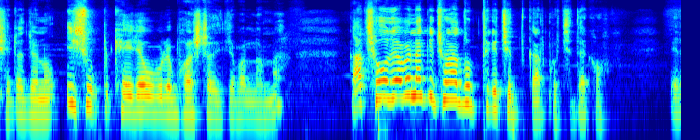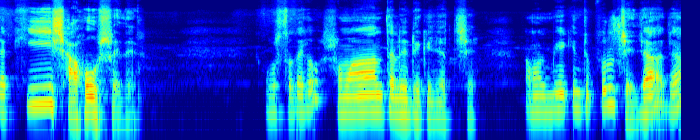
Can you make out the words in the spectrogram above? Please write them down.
সেটার জন্য ইস্যু খেয়ে যাব বলে ভয়েসটা দিতে পারলাম না। কাছেও যাবে না, কিছু না, দূর থেকে চিৎকার করছে, দেখো। এরা কি সাহস এদের। অবস্থা দেখো, সমান তালে ডেকে যাচ্ছে। আমার মেয়ে কিন্তু বলছে, যা যা,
